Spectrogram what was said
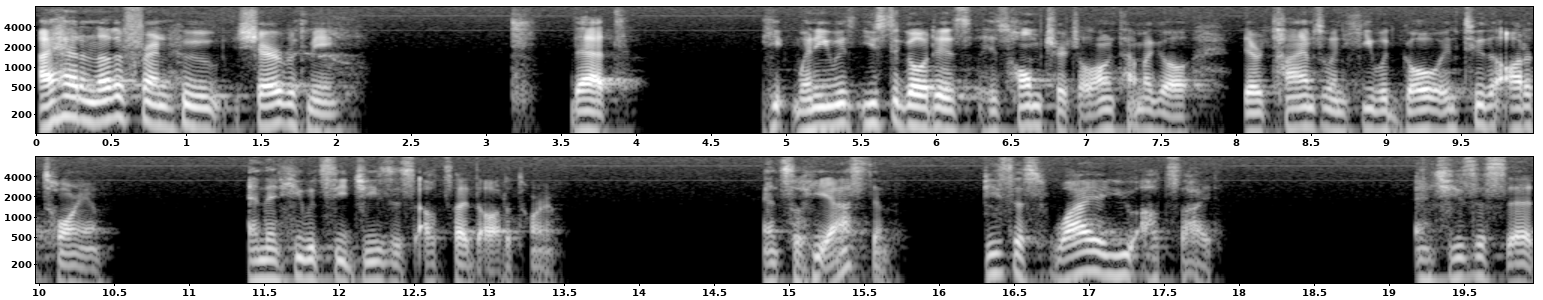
I had another friend who shared with me that he, when he was, used to go to his, his home church a long time ago, there were times when he would go into the auditorium and then he would see Jesus outside the auditorium. And so he asked him, Jesus, why are you outside? And Jesus said,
